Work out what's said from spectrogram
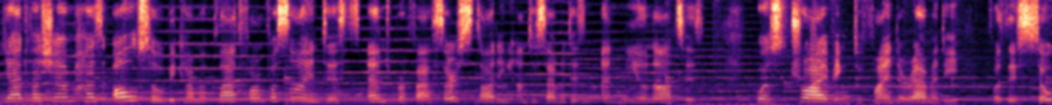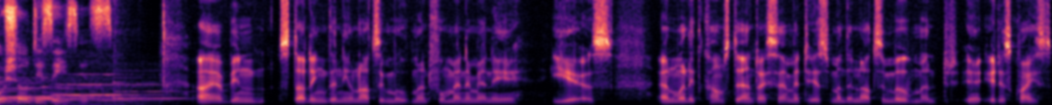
Yad Vashem has also become a platform for scientists and professors studying anti-Semitism and neo-Nazism who are striving to find a remedy for these social diseases. I have been studying the neo-Nazi movement for many, many years. And when it comes to anti-Semitism and the Nazi movement, it is quite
